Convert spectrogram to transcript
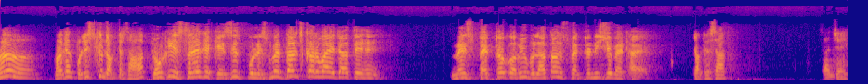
हाँ मगर पुलिस क्यों डॉक्टर साहब? क्योंकि इस तरह के केसेस पुलिस में दर्ज करवाए जाते हैं। मैं इंस्पेक्टर को अभी बुलाता हूँ इंस्पेक्टर नीचे बैठा है। डॉक्टर साहब संजय।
